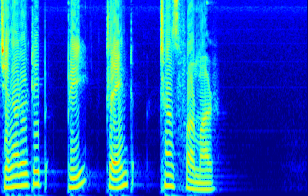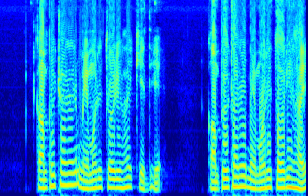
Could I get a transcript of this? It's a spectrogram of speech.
generative pre trained transformer কম্পিউটারের মেমোরি তৈরি হয় কে দিয়ে? কম্পিউটারের মেমরি তৈরি হয়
